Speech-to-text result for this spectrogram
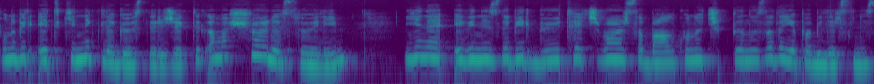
bunu bir etkinlikle gösterecektik ama şöyle söyleyeyim. Yine evinizde bir büyüteç varsa balkona çıktığınızda da yapabilirsiniz.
